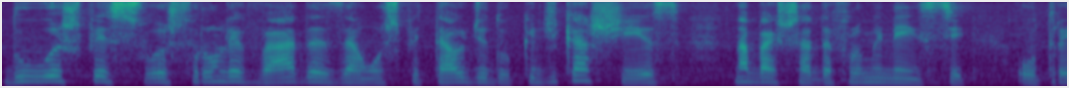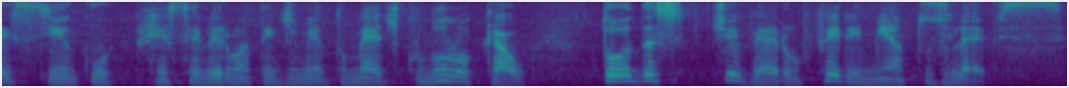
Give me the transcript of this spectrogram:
Duas pessoas foram levadas a um hospital de Duque de Caxias, na Baixada Fluminense. Outras cinco receberam atendimento médico no local. Todas tiveram ferimentos leves.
